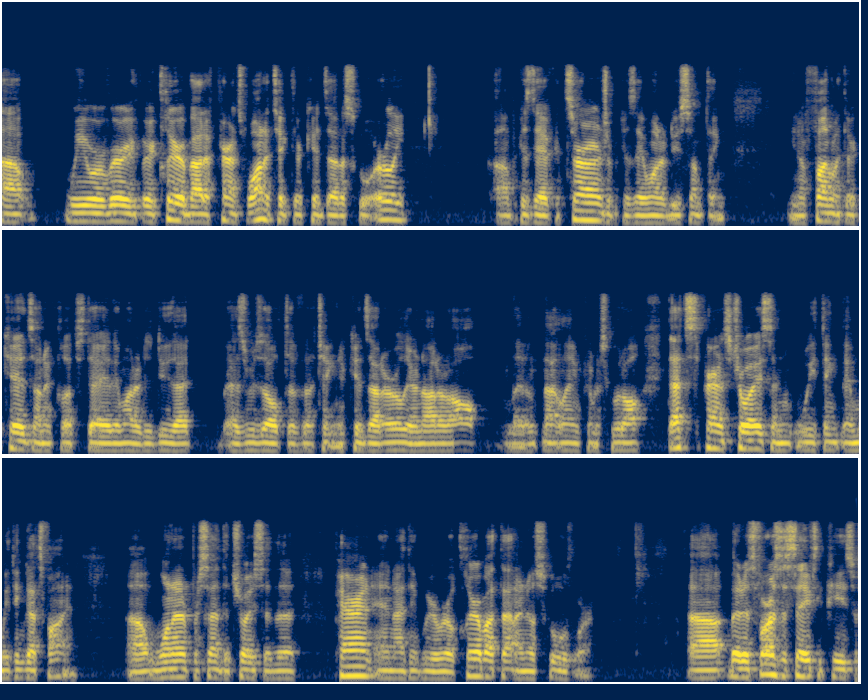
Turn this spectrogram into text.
uh, we were very, very clear about if parents want to take their kids out of school early uh, because they have concerns or because they want to do something, you know, fun with their kids on Eclipse Day, they wanted to do that as a result of uh, taking their kids out early or not at all, not letting them to school at all. That's the parent's choice, and we think, and we think that's fine. 100% uh, the choice of the parent, and I think we were real clear about that. I know schools were. Uh, but as far as the safety piece,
